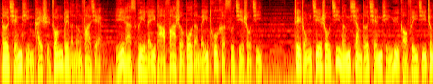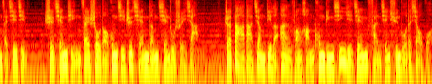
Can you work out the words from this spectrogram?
德潜艇开始装备了能发现。ESV 雷达发射波的梅托克斯接收机，这种接收机能向德潜艇预告飞机正在接近，使潜艇在受到攻击之前能潜入水下。这大大降低了岸防航空兵新夜间反潜巡逻的效果，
